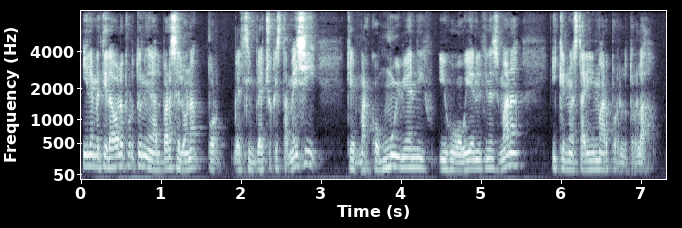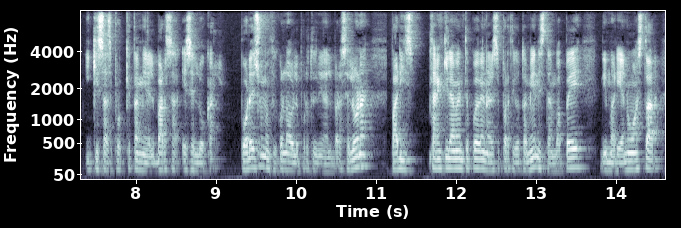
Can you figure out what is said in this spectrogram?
Y le metí la doble oportunidad al Barcelona por el simple hecho que está Messi, que marcó muy bien y jugó bien el fin de semana y que no está Neymar por el otro lado. Y quizás porque también el Barça es el local. Por eso me fui con la doble oportunidad del Barcelona. París tranquilamente puede ganar ese partido también. Está Mbappé, Di María no va a estar.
